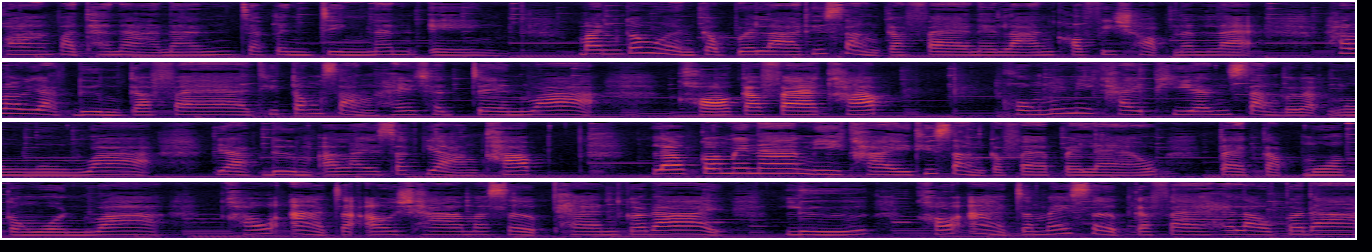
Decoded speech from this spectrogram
ความปรารถนานั้นจะเป็นจริงนั่นเอง มันก็เหมือนกับเวลาที่สั่งกาแฟในร้าน coffee shop นั่นแหละ ถ้าเราอยากดื่มกาแฟก็ต้องสั่งให้ชัดเจนว่า ขอกาแฟครับ คงไม่มีใครเพี้ยนสั่งไปแบบงงๆว่า อยากดื่มอะไรสักอย่างครับ แล้วก็ไม่น่ามีใครที่สั่งกาแฟไปแล้ว แต่กลับมัวกังวลว่า เขาอาจจะเอาชามาเสิร์ฟแทนก็ได้ หรือเขาอาจจะไม่เสิร์ฟกาแฟให้เราก็ได้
